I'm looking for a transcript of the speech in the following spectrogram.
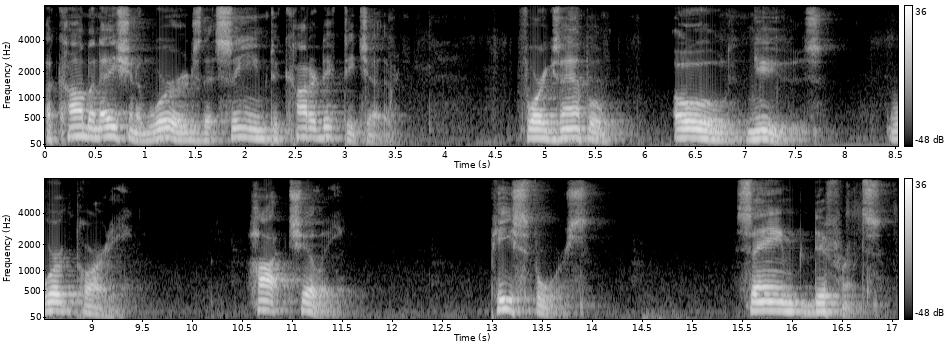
a combination of words that seem to contradict each other. For example, old news, work party, hot chili, peace force, same difference,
